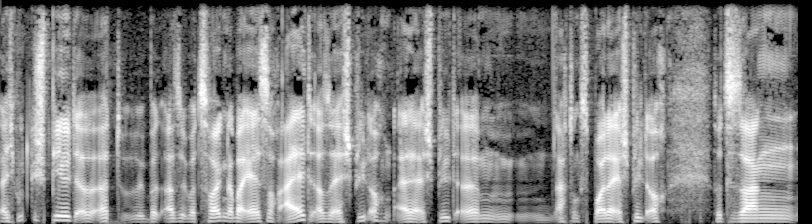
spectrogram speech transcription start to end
eigentlich gut gespielt, äh, hat über, also überzeugend, aber er ist auch alt, also er spielt auch, äh, er spielt, ähm, Achtung Spoiler, er spielt auch sozusagen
